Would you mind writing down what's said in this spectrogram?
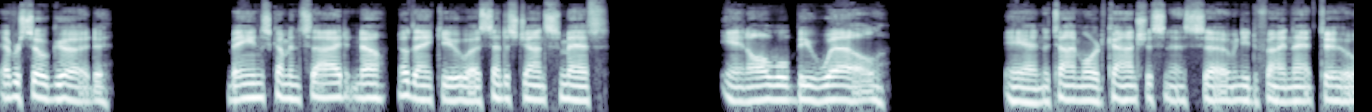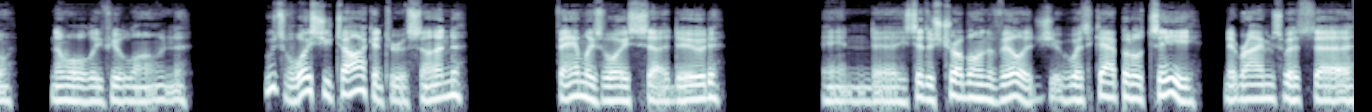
Ever so good. Baines come inside. No, no, thank you. Uh, send us John Smith and all will be well. And the Time Lord consciousness, uh, we need to find that too. Then we'll leave you alone. Whose voice you talking through, son? Family's voice, uh, dude. And uh, he said there's trouble in the village with capital T that rhymes with uh,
